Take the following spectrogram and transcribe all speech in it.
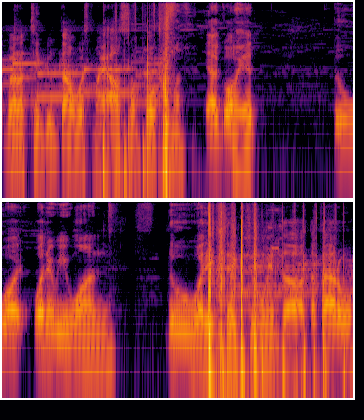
I'm gonna take you down with my awesome Pokemon. Yeah, go ahead. Do what whatever you want. Do what it takes to win the, the battle.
